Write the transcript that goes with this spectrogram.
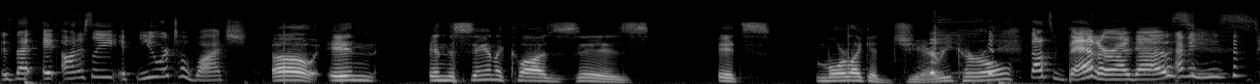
Is that it? Honestly, if you were to watch, Oh, in in the Santa Clauses, it's more like a Jerry curl That's better, I guess. I mean, he's.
